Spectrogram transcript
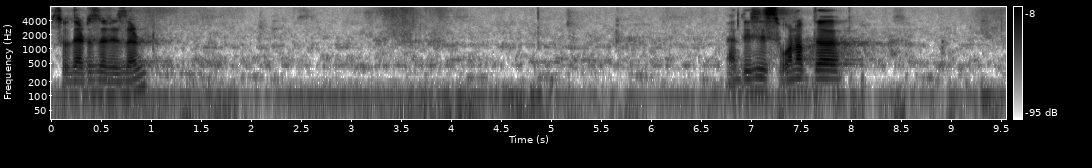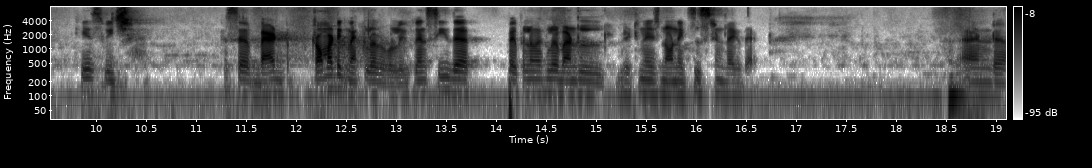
So that is the result. And this is one of the case which is a bad traumatic macular hole. You can see the papillomacular bundle retina is non-existent like that. And uh,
